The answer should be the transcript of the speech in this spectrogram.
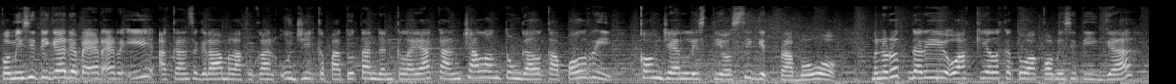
Komisi 3 DPR RI akan segera melakukan uji kepatutan dan kelayakan calon tunggal Kapolri, Komjen Listio Sigit Prabowo. Menurut dari Wakil Ketua Komisi 3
